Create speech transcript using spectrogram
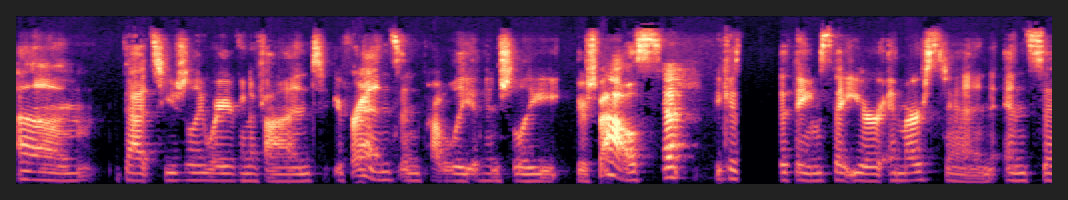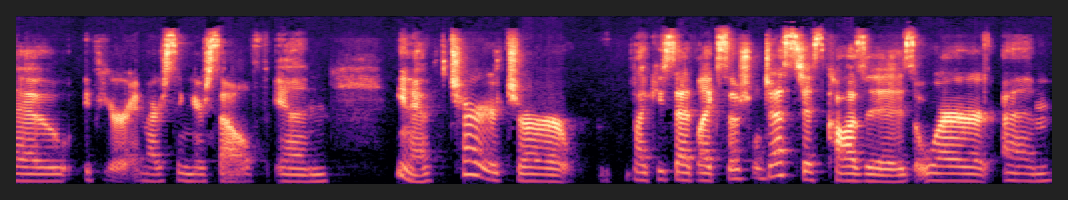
um, that's usually where you're going to find your friends and probably eventually your spouse yeah. because the things that you're immersed in. And so if you're immersing yourself in, you know, church or like you said, like social justice causes or um,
